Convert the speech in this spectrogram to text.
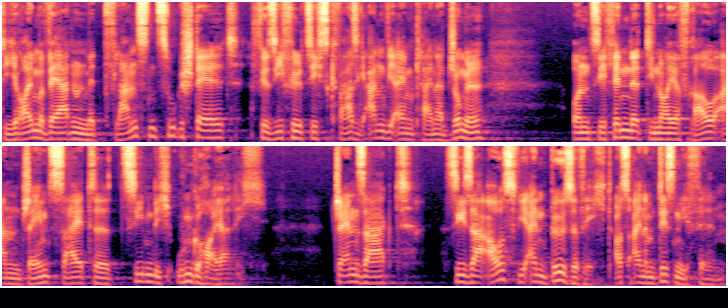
Die Räume werden mit Pflanzen zugestellt. Für sie fühlt sich's quasi an wie ein kleiner Dschungel und sie findet die neue Frau an James Seite ziemlich ungeheuerlich. Jen sagt, sie sah aus wie ein Bösewicht aus einem Disney-Film.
